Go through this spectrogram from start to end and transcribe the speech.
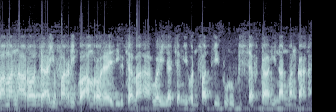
Faman aroda ayu farriqa amro hadhil jamaah wa iya jami'un fadribuhu bisafka inan mangkana.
